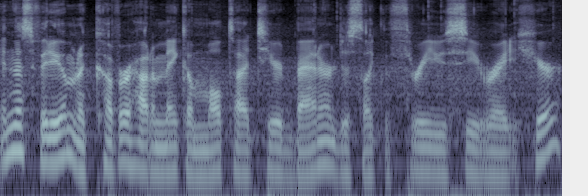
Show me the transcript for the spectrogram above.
In this video I'm going to cover how to make a multi-tiered banner just like the three you see right here.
